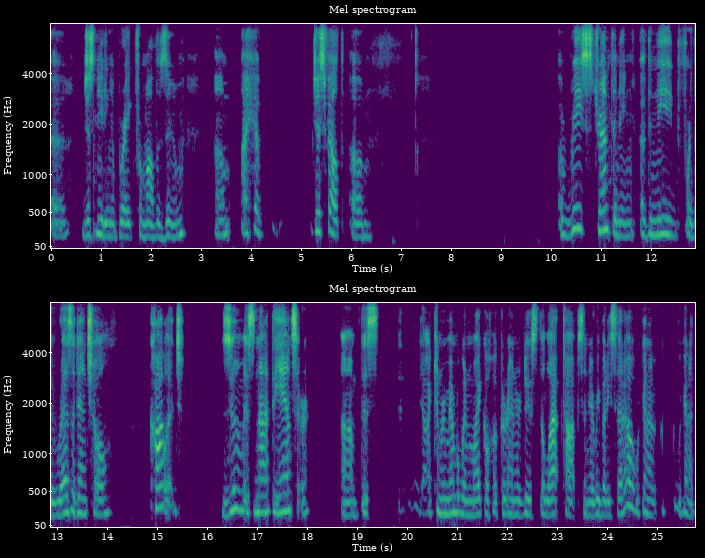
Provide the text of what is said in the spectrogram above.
a, just needing a break from all the Zoom. Um, I have just felt um, a re-strengthening of the need for the residential college. Zoom is not the answer. Um, this I can remember when Michael Hooker introduced the laptops and everybody said, "Oh, we're gonna we're gonna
